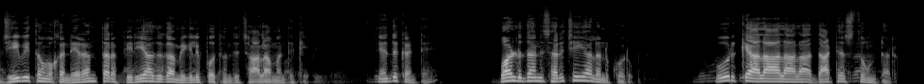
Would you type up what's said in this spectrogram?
జీవితం ఒక నిరంతర ఫిర్యాదుగా మిగిలిపోతుంది చాలామందికి. ఎందుకంటే వాళ్ళు దాన్ని సరిచేయాలనుకోరు. ఊరికే అలా అలా అలా దాటేస్తూ ఉంటారు.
